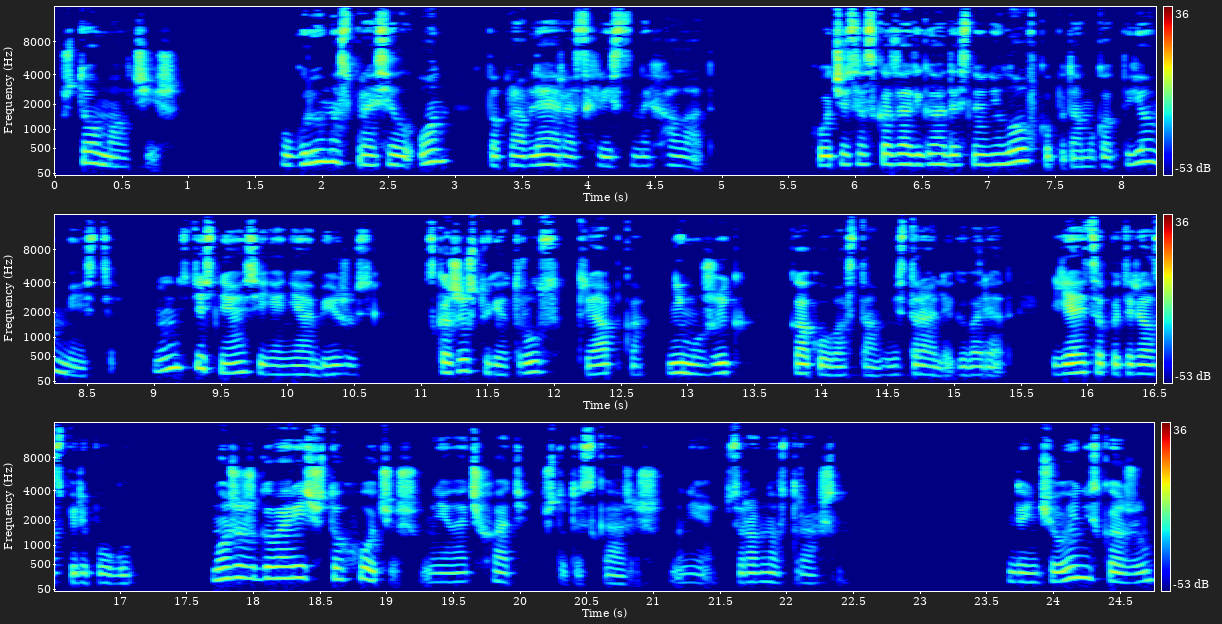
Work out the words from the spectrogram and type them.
«Что молчишь?» Угрюмо спросил он, поправляя расхристанный халат. «Хочется сказать гадость, но неловко, потому как пьем вместе. Ну, не стесняйся, я не обижусь. Скажи, что я трус, тряпка, не мужик, как у вас там, мистрали говорят. Яйца потерял с перепугу. Можешь говорить, что хочешь, мне начхать, что ты скажешь. Мне все равно страшно. Да ничего я не скажу.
